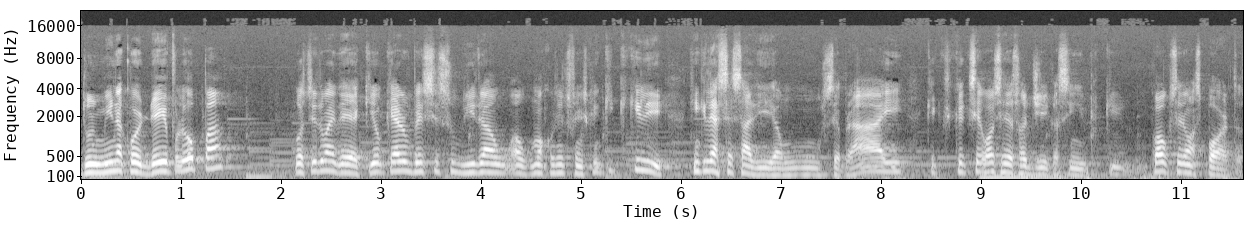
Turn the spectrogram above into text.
dormindo, acordei e falei, opa, gostei de uma ideia aqui, eu quero ver se isso vira alguma coisa diferente. Quem que, que, ele, quem que ele acessaria? Um Sebrae? Que, que, que, qual seria a sua dica? Assim, qual seriam as portas?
